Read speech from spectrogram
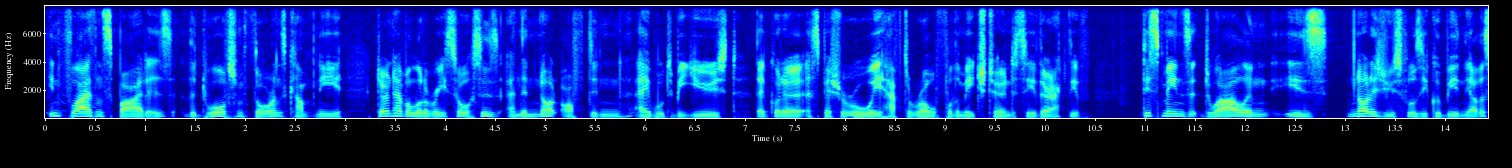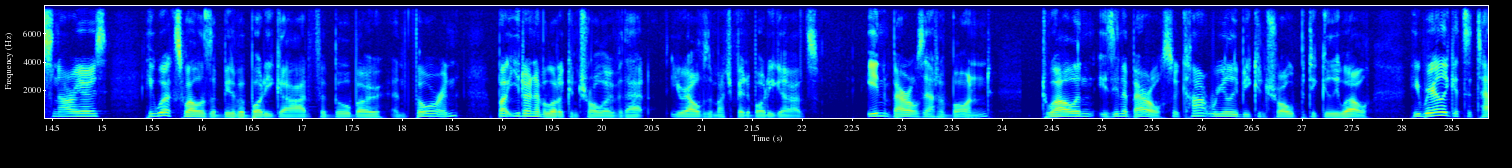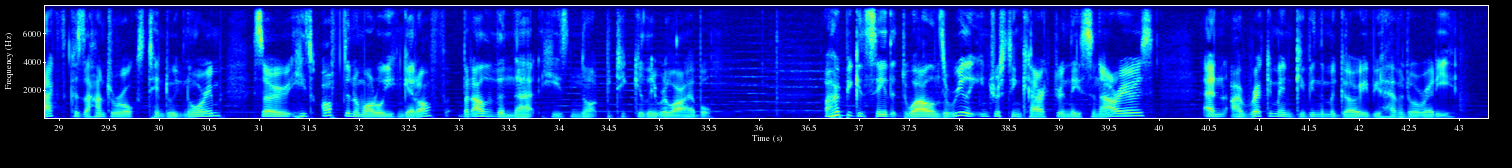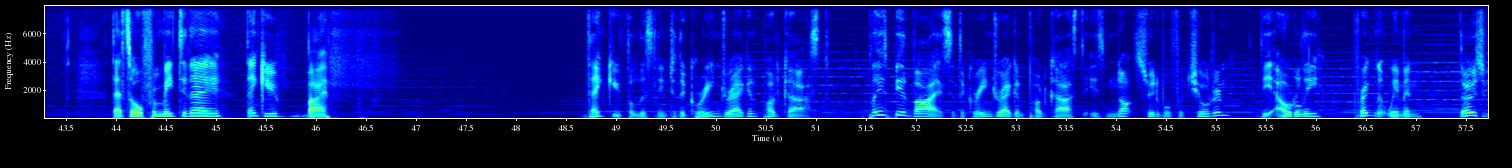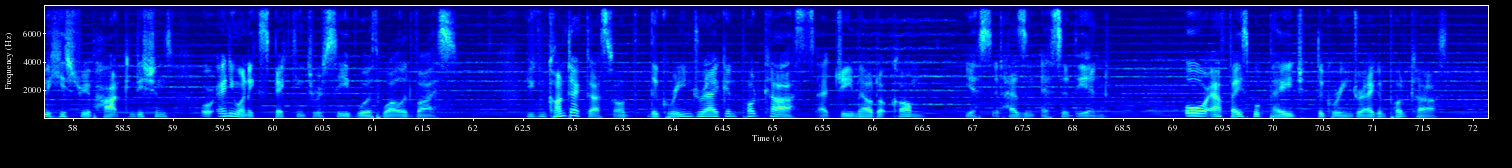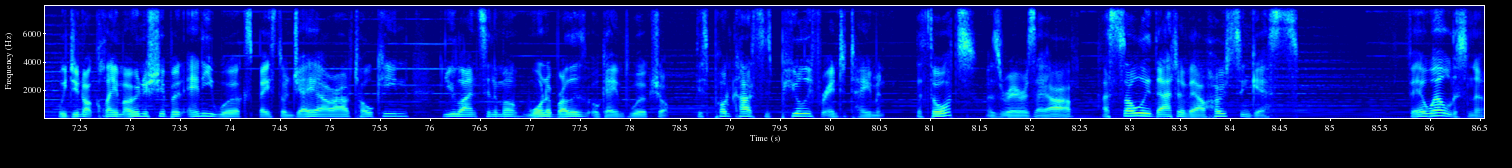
In Flies and Spiders, the dwarves from Thorin's company don't have a lot of resources and they're not often able to be used. They've got a, a special rule where you have to roll for them each turn to see if they're active. This means that Dwalin is not as useful as he could be in the other scenarios. He works well as a bit of a bodyguard for Bilbo and Thorin, but you don't have a lot of control over that. Your elves are much better bodyguards. In Barrels Out of Bond, Dwalin is in a barrel, so can't really be controlled particularly well. He rarely gets attacked because the hunter orcs tend to ignore him, so he's often a model you can get off, but other than that, he's not particularly reliable. I hope you can see that Dwalin's a really interesting character in these scenarios, and I recommend giving them a go if you haven't already. That's all from me today. Thank you. Bye. Thank you for listening to the Green Dragon Podcast. Please be advised that the Green Dragon Podcast is not suitable for children, the elderly, pregnant women, those with a history of heart conditions, or anyone expecting to receive worthwhile advice. You can contact us on the Green Dragon Podcasts at gmail.com. Yes, it has an S at the end. Or our Facebook page, The Green Dragon Podcast. We do not claim ownership of any works based on J.R.R. Tolkien, New Line Cinema, Warner Brothers, or Games Workshop. This podcast is purely for entertainment. The thoughts, as rare as they are, are solely that of our hosts and guests. Farewell, listener,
